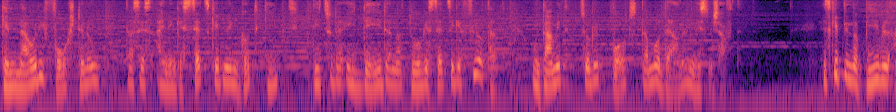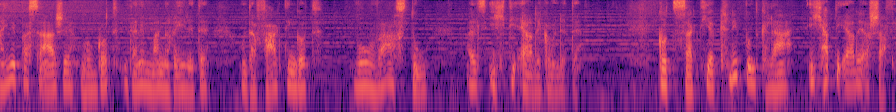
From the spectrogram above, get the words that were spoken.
genau die Vorstellung, dass es einen gesetzgebenden Gott gibt, die zu der Idee der Naturgesetze geführt hat und damit zur Geburt der modernen Wissenschaft. Es gibt in der Bibel eine Passage, wo Gott mit einem Mann redete und er fragt ihn Gott, wo warst du, als ich die Erde gründete? Gott sagt hier klipp und klar, ich habe die Erde erschaffen.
